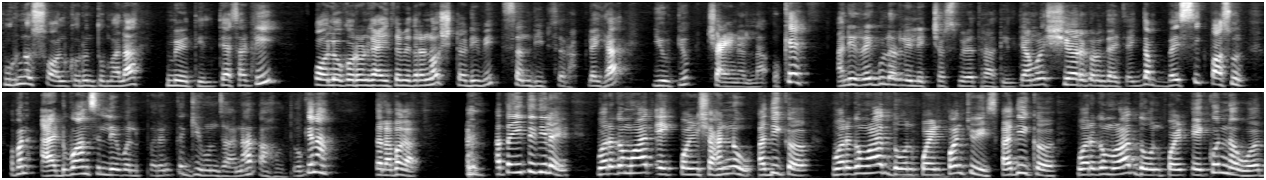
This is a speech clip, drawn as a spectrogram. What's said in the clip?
पूर्ण सॉल्व्ह करून तुम्हाला मिळतील. त्यासाठी फॉलो करून घ्यायचं मित्रांनो स्टडी विथ संदीप सर आपल्या ह्या यूट्यूब चॅनलला ओके आणि रेग्युलरली लेक्चर्स मिळत राहतील. त्यामुळे शेअर करून द्यायचं. एकदम बेसिकपासून आपण ॲडव्हान्स लेवलपर्यंत घेऊन जाणार आहोत ओके ना? चला बघा. आता इथे दिलंय वर्गमुळात एक पॉईंट शहाण्णव अधिक वर्गमुळात दोन पॉईंट पंचवीस अधिक वर्गमुळात दोन पॉईंट एकोणनव्वद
